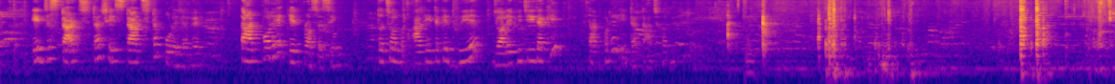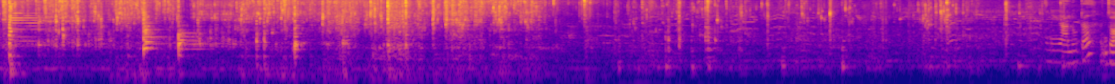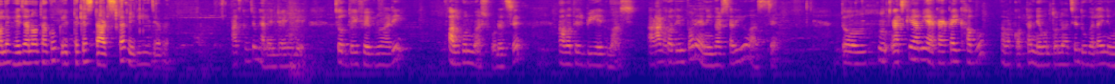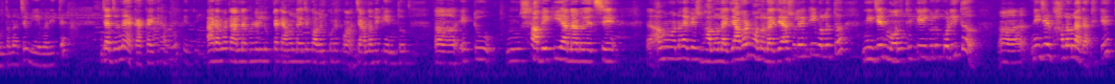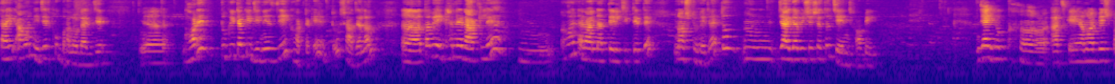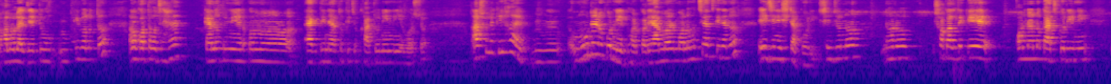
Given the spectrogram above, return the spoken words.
এর যে স্টার্চটা সেই স্টার্চটা পড়ে যাবে। তারপরে এর প্রসেসিং তো চলো, আগে এটাকে ধুয়ে জলে ভিজিয়ে রাখি, তারপরে এটা কাজ হবে মানে এই আলুটা জলে ভেজানো থাকুক এর থেকে স্টার্চটা বেরিয়ে যাবে। আজকে হচ্ছে ভ্যালেন্টাইন ডে চোদ্দোই ফেব্রুয়ারি ফাল্গুন মাস পড়েছে আমাদের বিয়ের মাস। আর কদিন পর অ্যানিভার্সারিও আসছে। তো আজকে আমি একা একাই খাব আমার কর্তার নেমন্তন্ন আছে দুবেলায় নেমন্তন্ন আছে বিয়ে বাড়িতে যার জন্য একা একাই খাব। কিন্তু আর আমার রান্নাঘরের লুকটা কেমন লাগছে কমেন্ট করে জানাবে কিন্তু একটু সাবেকি আনা রয়েছে আমার মনে হয় বেশ ভালো লাগছে, আমার ভালো লাগছে। আসলে কি বলতো, নিজের মন থেকে এগুলো করি তো নিজের ভালো লাগা থেকে, তাই আমার নিজের খুব ভালো লাগছে। ঘরের টুকিটাকি জিনিস দিয়ে ঘরটাকে একটু সাজালাম। তবে এখানে রাখলে হয় না, রান্নার তেল চিটেতে নষ্ট হয়ে যায়, তো জায়গা বিশেষে তো চেঞ্জ হবেই। যাই হোক আজকে আমার বেশ ভালো লাগছে, একটু কি বলতো, আমার কথা বলছে হ্যাঁ কেন তুমি এরকম একদিন এত কিছু খাটুনি নিয়ে বসো? আসলে কি হয় মুডের উপর নির্ভর করে। আমার মনে হচ্ছে আজকে যেন এই জিনিসটা করি। সেই জন্য ধরো সকাল থেকে অন্যান্য কাজ করিনি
